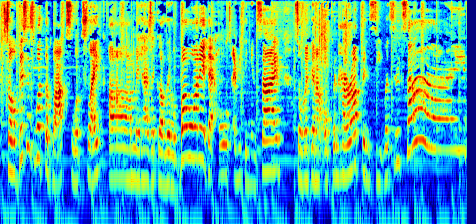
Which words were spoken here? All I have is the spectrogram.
So this is what the box looks like. Um, it has like a little bow on it that holds everything inside. So we're gonna open her up and see what's inside.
